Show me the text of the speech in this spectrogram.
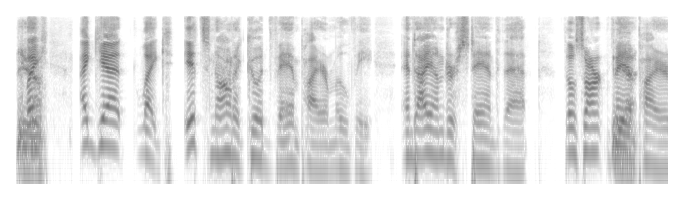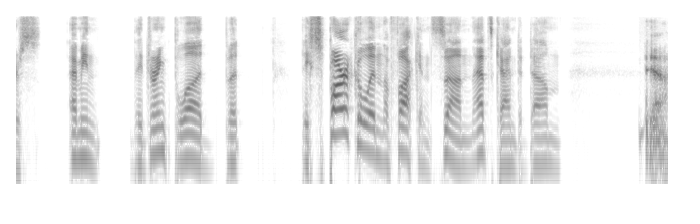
like know? I get like it's not a good vampire movie, and I understand that. Those aren't Yeah. vampires. I mean, they drink blood, but they sparkle in the fucking sun. That's kind of dumb. Yeah.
